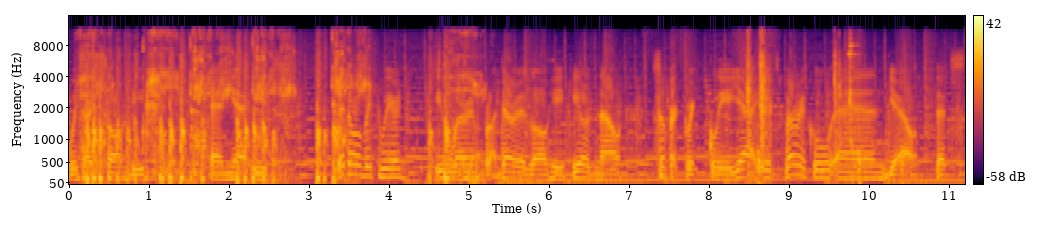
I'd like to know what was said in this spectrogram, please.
wizard zombie. And yeah it's little bit weird. He wearing from there we go he killed now super quickly. Yeah it's very cool and yeah let's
